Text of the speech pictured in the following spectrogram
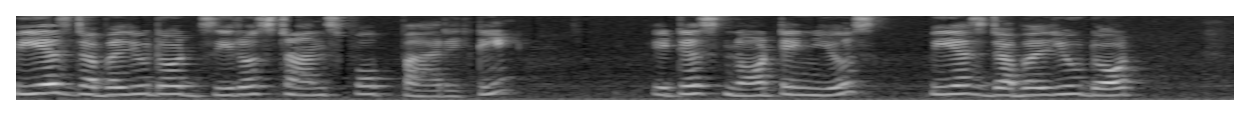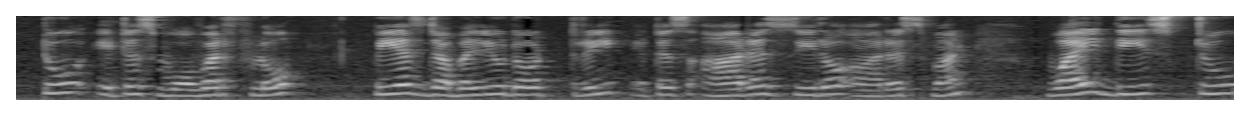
PSW dot 0 stands for parity. It is not in use. PSW dot 2 it is overflow. PSW dot 3 it is RS0 RS1. Why these two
